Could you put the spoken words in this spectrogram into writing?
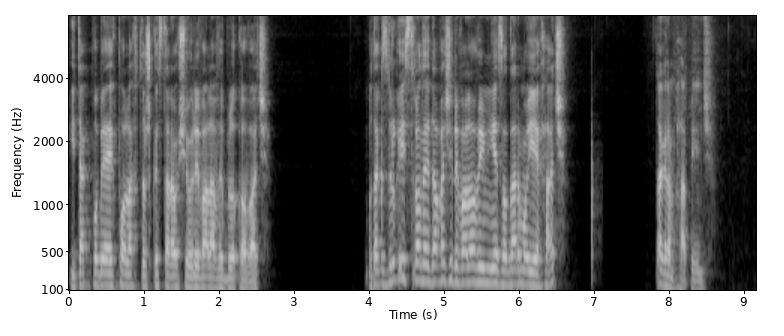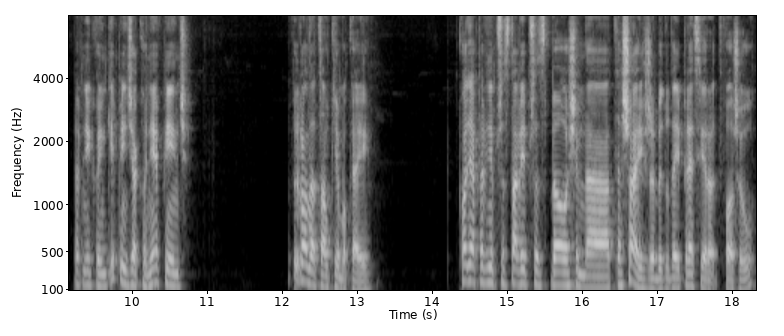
I tak po białych polach troszkę starał się rywala wyblokować. Bo tak z drugiej strony dawać rywalowi mnie za darmo jechać. Zagram H5. Pewnie koń G5, a konie F5. Wygląda całkiem ok. Konia pewnie przestawię przez B8 na C6, żeby tutaj presję tworzył.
